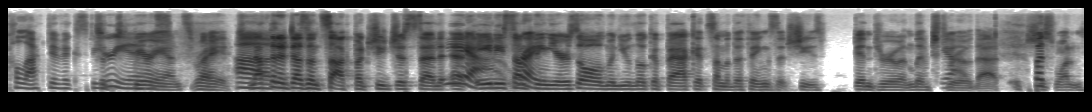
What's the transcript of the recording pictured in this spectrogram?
collective experience. experience, right? Not that Um, it doesn't suck, but she just said yeah, at 80 something right. years old, when you look at back at some of the things that she's been through and lived Yeah. through, that it's But- just one.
